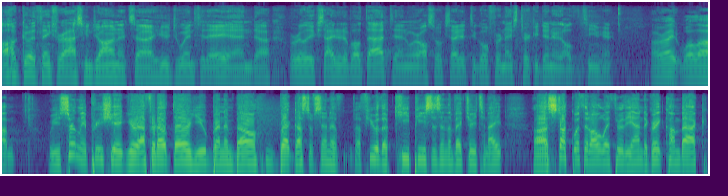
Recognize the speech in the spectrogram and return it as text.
Oh, good. Thanks for asking, John. It's a huge win today, and uh, we're really excited about that. And we're also excited to go for a nice turkey dinner with all the team here. All right. Well, um, we certainly appreciate your effort out there. You, Brendan Bell, Brett Gustafson, a, a few of the key pieces in the victory tonight. Uh, stuck with it all the way through the end. A great comeback.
